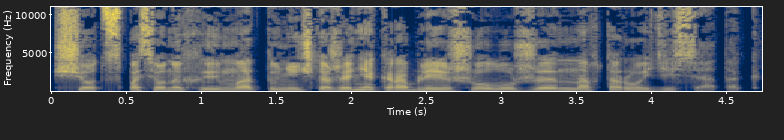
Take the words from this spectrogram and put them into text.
Счет спасенных им от уничтожения кораблей шел уже на второй десяток.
